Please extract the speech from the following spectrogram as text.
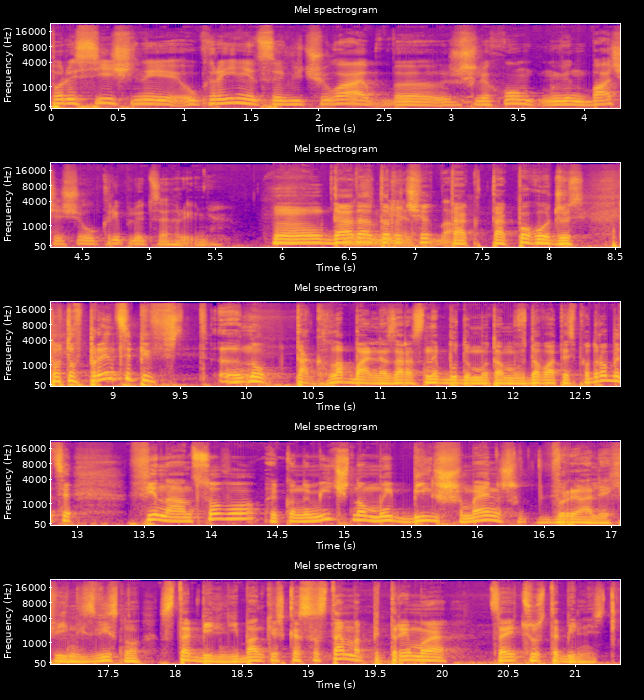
Пересічний українець це відчуває е, шляхом. Він бачить, що укріплюється гривня. Да, да, до речі, да. так, так, погоджусь. Тобто, в принципі, е, ну так, глобально зараз не будемо там вдаватись подробиці. Фінансово, економічно, ми більш-менш в реаліях війни, звісно, стабільні. Банківська система підтримує цей, цю стабільність.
